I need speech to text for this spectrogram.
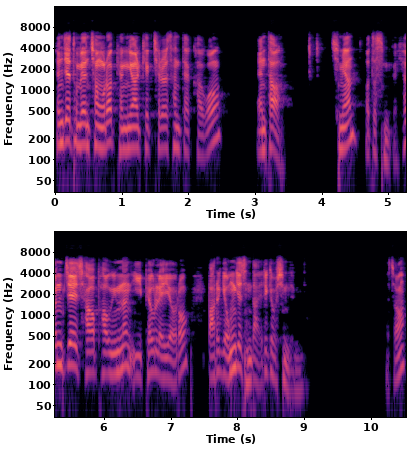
현재 도면층으로 변경할 객체를 선택하고 엔터 치면 어떻습니까? 현재 작업하고 있는 이 벽 레이어로 빠르게 옮겨진다. 이렇게 보시면 됩니다. 그렇죠?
